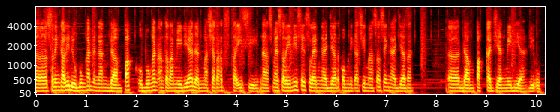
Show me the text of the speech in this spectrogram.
uh, sering kali dihubungkan dengan dampak hubungan antara media dan masyarakat serta isi. Nah, semester ini saya selain ngajar komunikasi massa, saya ngajar uh, dampak kajian media di UP.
